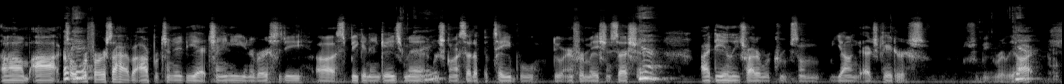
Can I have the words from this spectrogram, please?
Um, October Okay. 1st, I have an opportunity at Cheyney University, uh, speaking engagement. We're just going to set up a table, do an information session. Yeah, Ideally, try to recruit some young educators. Should be really yeah, hot.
